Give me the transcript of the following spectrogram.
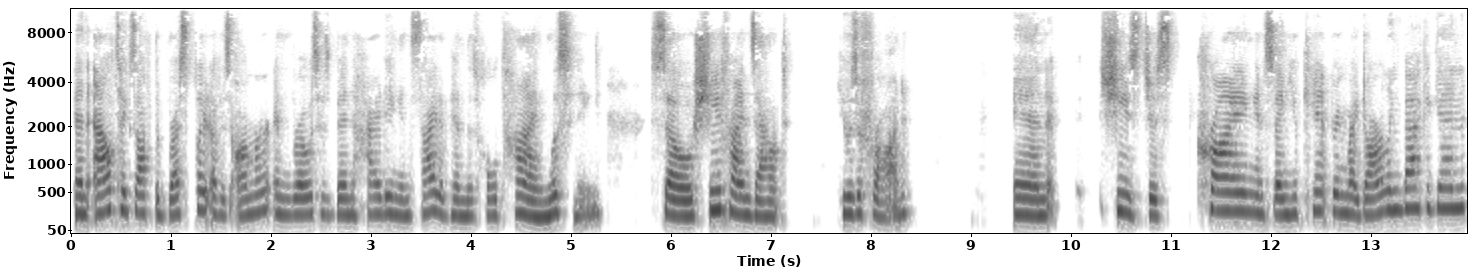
And Al takes off the breastplate of his armor, and Rose has been hiding inside of him this whole time, listening. So she finds out he was a fraud. And she's just crying and saying, You can't bring my darling back again.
